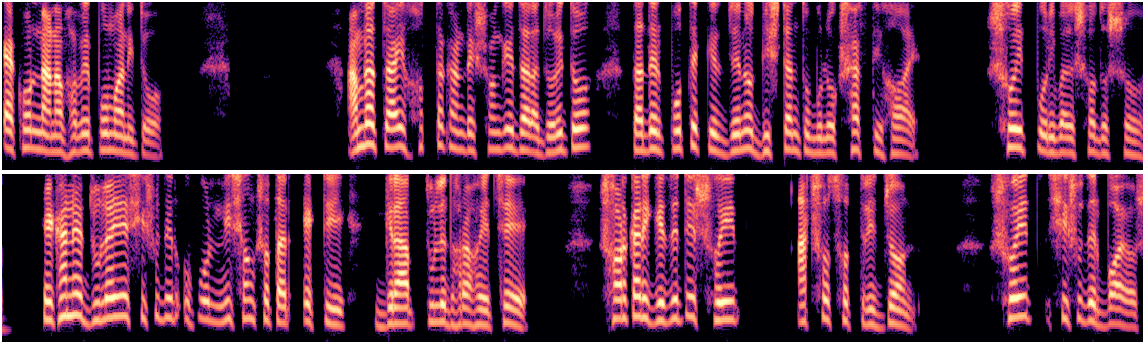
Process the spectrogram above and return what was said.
এখন নানাভাবে প্রমাণিত। আমরা চাই হত্যাকাণ্ডের সঙ্গে যারা জড়িত, তাদের প্রত্যেকের যেন দৃষ্টান্তমূলক শাস্তি হয়। শহীদ পরিবারের সদস্য। এখানে জুলাইয়ে শিশুদের উপর নৃশংসতার একটি গ্রাফ তুলে ধরা হয়েছে। সরকারি গেজেটে শহীদ আটশো ছত্রিশ জন। শহীদ শিশুদের বয়স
